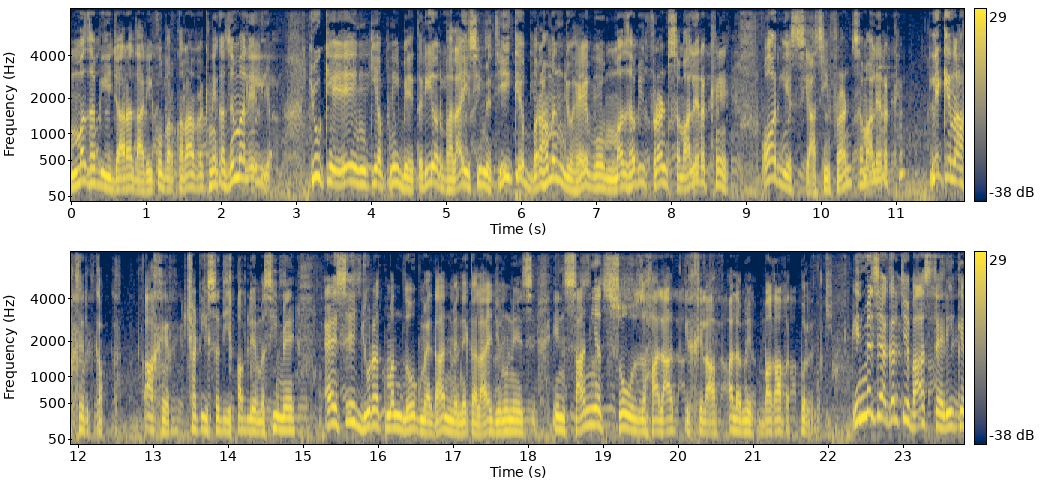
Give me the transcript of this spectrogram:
مذہبی اجارہ داری کو برقرار رکھنے کا ذمہ لے لیا۔ کیونکہ ان کی اپنی بہتری اور بھلائی اسی میں تھی کہ برہمن جو ہے وہ مذہبی فرنٹ سنبھالے رکھیں اور یہ سیاسی فرنٹ سنبھالے رکھیں۔ لیکن آخر کب تک؟ آخر، چھٹی صدی قبل مسیح میں ایسے جرت مند لوگ میدان میں نکل آئے جنہوں نے انسانیت سوز حالات کے خلاف علم بغاوت بلند کی۔ ان میں سے اگرچہ بعض تحریکیں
